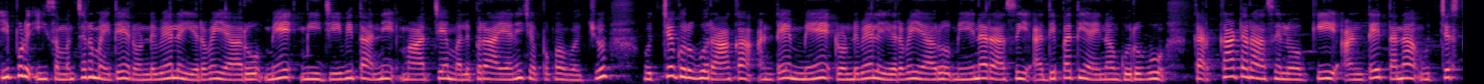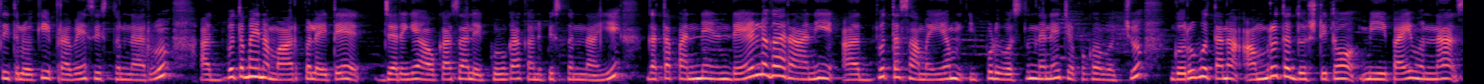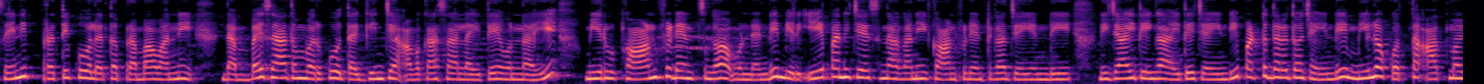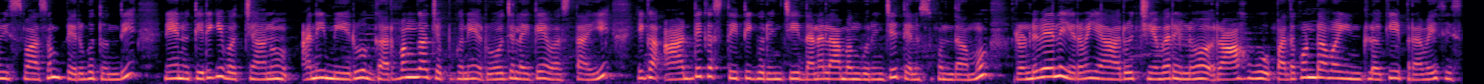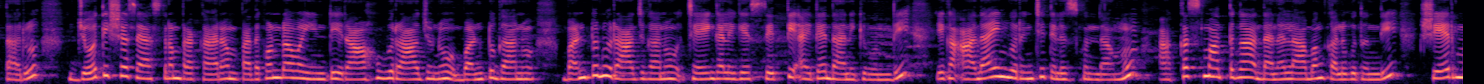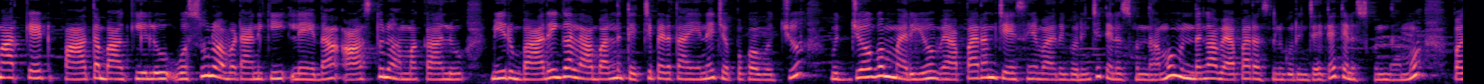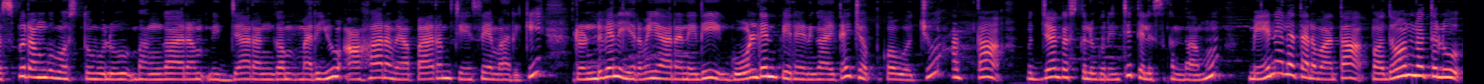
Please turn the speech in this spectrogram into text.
ఇప్పుడు ఈ సంవత్సరం అయితే రెండు వేల ఇరవై ఆరు మే మీ జీవితాన్ని మార్చే మలుపురాయని చెప్పుకోవచ్చు. ఉచ్చ గురువు రాక అంటే మే రెండు వేల ఇరవై ఆరు మీనరాశి అధిపతి అయిన గురువు కర్కాట రాశిలోకి అంటే తన ఉచ్చ స్థితిలోకి ప్రవేశిస్తున్నారు. అద్భుతమైన మార్పులైతే జరిగే అవకాశాలు ఎక్కువగా కనిపిస్తున్నాయి. గత పన్నెండేళ్ళుగా రాని అద్భుత సమయం ఇప్పుడు వస్తుందనే చెప్పుకోవచ్చు. గురువు తన అమృత దృష్టితో మీపై ఉన్న శని ప్రతి ప్రతికూలత ప్రభావాన్ని డెబ్బై శాతం వరకు తగ్గించే అవకాశాలు అయితే ఉన్నాయి. మీరు కాన్ఫిడెన్స్గా ఉండండి. మీరు ఏ పని చేసినా కానీ కాన్ఫిడెంట్గా చేయండి. నిజాయితీగా అయితే చేయండి. పట్టుదలతో చేయండి. మీలో కొత్త ఆత్మవిశ్వాసం పెరుగుతుంది. నేను తిరిగి వచ్చాను అని మీరు గర్వంగా చెప్పుకునే రోజులైతే వస్తాయి. ఇక ఆర్థిక స్థితి గురించి ధనలాభం గురించి తెలుసుకుందాము. రెండు వేల ఇరవై ఆరు చివరిలో రాహువు పదకొండవ ఇంట్లోకి ప్రవేశిస్తారు. జ్యోతిష శాస్త్రం ప్రకారం పదకొండవ ఇంటి రాహువు రాజును బంటుగాను బంటును రాజుగాను చేయగలిగే శక్తి అయితే దానికి ఉంది. ఇక ఆదాయం గురించి తెలుసుకుందాము. అకస్మాత్తుగా ధనలాభం కలుగుతుంది. షేర్ మార్కెట్ పాత బాకీలు వసూలు అవ్వడానికి లేదా ఆస్తుల అమ్మకాలు మీరు భారీగా లాభాలను తెచ్చిపెడతాయనే చెప్పుకోవచ్చు. ఉద్యోగం మరియు వ్యాపారం చేసే వారి గురించి తెలుసుకుందాము. ముందుగా వ్యాపారస్తుల గురించి అయితే తెలుసుకుందాము. పసుపు రంగు వస్తువులు బంగారం విద్యారంగం మరియు ఆహార వ్యాపారం చేసే వారికి రెండు వేల ఇరవై ఆరు అనేది గోల్డెన్ పీరియడ్గా అయితే చెప్పుకోవచ్చు. అత్త ఉద్యోగస్తుల గురించి తెలుసుకుందాము. మే నెల తర్వాత పదోన్నతులు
